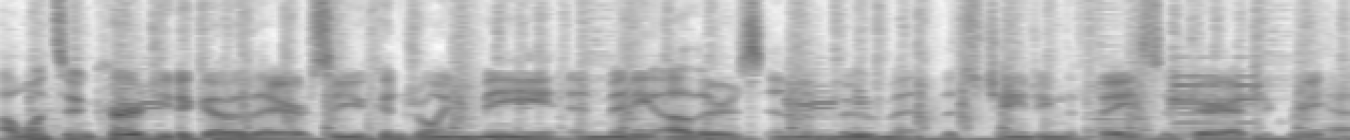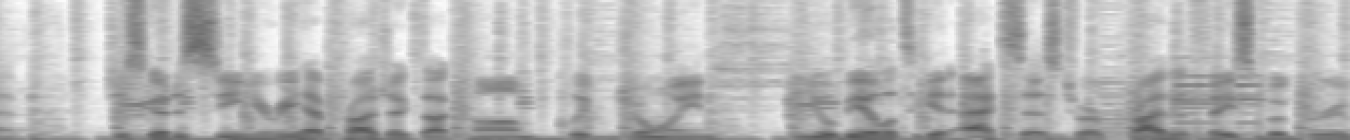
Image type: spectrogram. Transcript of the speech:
I want to encourage you to go there so you can join me and many others in the movement that's changing the face of geriatric rehab. Just go to seniorrehabproject.com, click join, and you'll be able to get access to our private Facebook group,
